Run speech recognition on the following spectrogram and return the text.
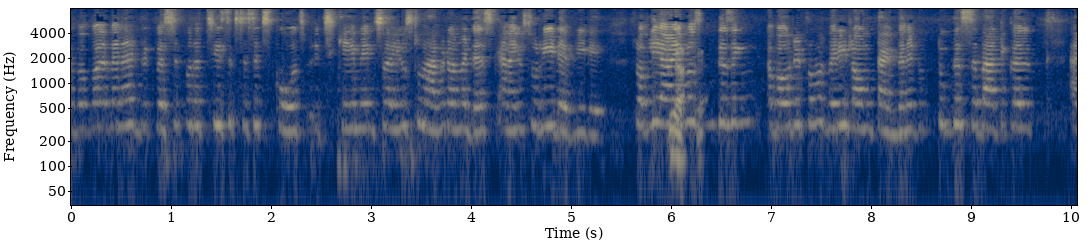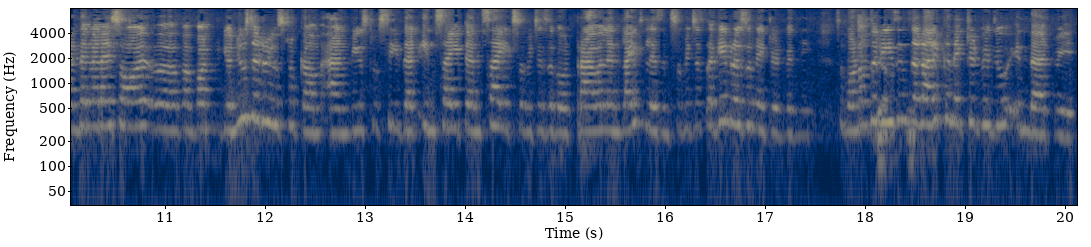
uh, when I had requested for the 366 codes, which came in. So I used to have it on my desk, and I used to read every day. Probably I Yeah. was noticing about it from a very long time. Then I took, took this sabbatical, and then when I saw uh, one, your newsletter used to come, and we used to see that insight and sight, so which is about travel and life lessons, so which is again resonated with me. So one of the Yeah. reasons that I connected with you in that way.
